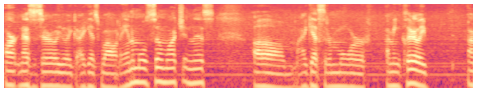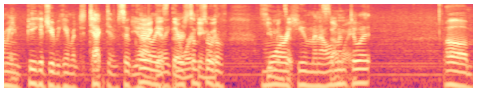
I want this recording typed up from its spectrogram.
aren't necessarily like I guess wild animals so much in this. Um, I guess they're more. I mean, clearly, I mean Pikachu became a detective, so Yeah, clearly like there's some sort of more human element to it. Um,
